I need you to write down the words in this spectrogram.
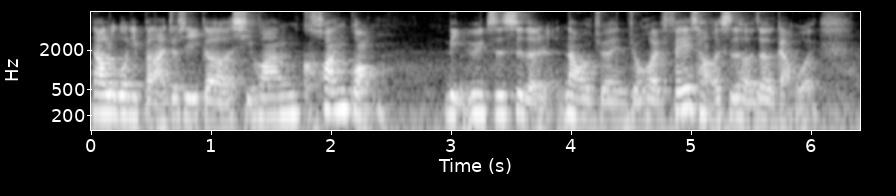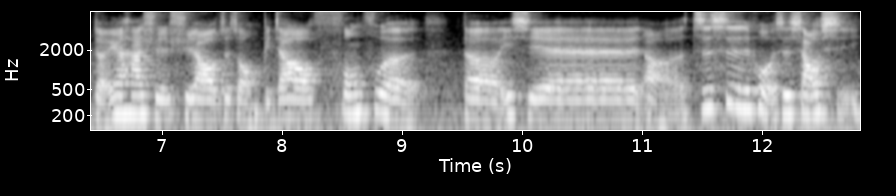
那如果你本来就是一个喜欢宽广领域知识的人，那我觉得你就会非常的适合这个岗位，对，因为它其实需要这种比较丰富的的一些呃知识或者是消息。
